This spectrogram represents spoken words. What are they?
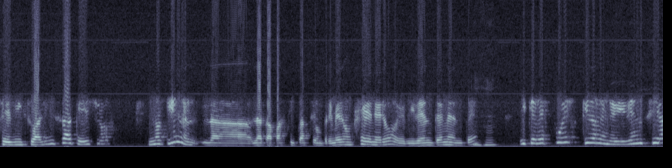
se visualiza que ellos no tienen la, la capacitación, primero en género, evidentemente, y que después quedan en evidencia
